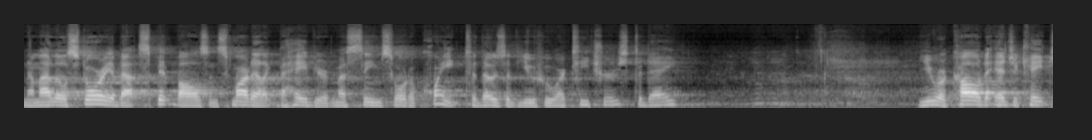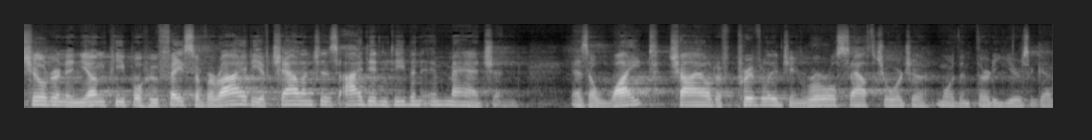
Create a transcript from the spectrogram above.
Now, my little story about spitballs and smart aleck behavior must seem sort of quaint to those of you who are teachers today. You are called to educate children and young people who face a variety of challenges I didn't even imagine as a white child of privilege in rural South Georgia more than 30 years ago.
